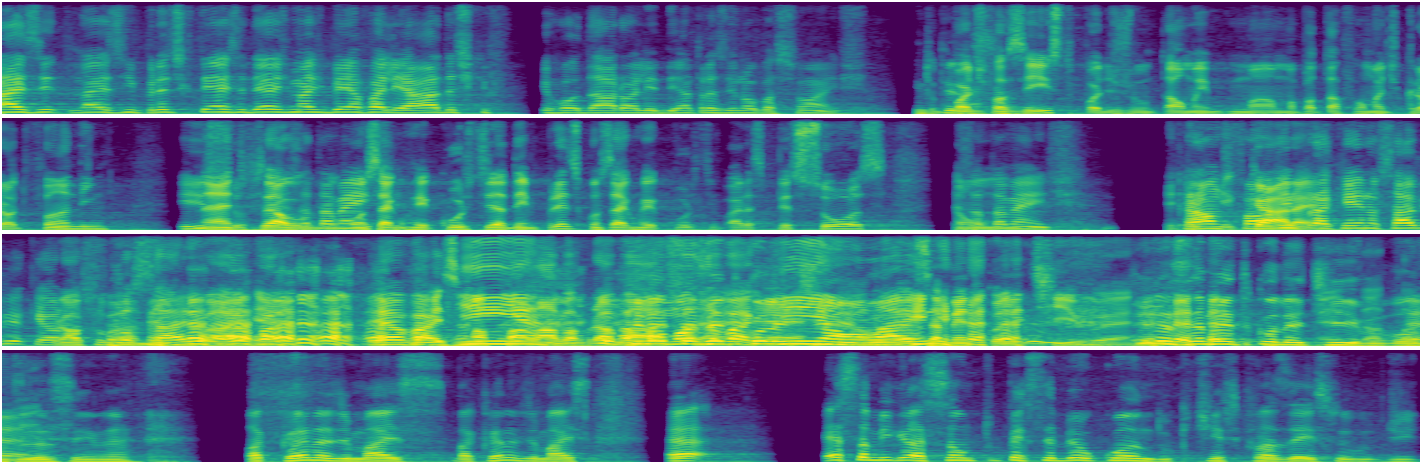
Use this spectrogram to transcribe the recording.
nas, nas empresas que têm as ideias mais bem avaliadas, que, que rodaram ali dentro as inovações. Tu pode fazer isso, tu pode juntar uma, uma, uma plataforma de crowdfunding. Isso, né? tu, exatamente. consegue um recurso da empresa, consegue um recurso de várias pessoas. Então, exatamente. É, Crowdfunding, para quem não sabe, que é o nosso glossário, é, é a vaquinha. uma palavra para baixo. Financiamento coletivo. Online. Financiamento coletivo, é. Financiamento coletivo, vamos dizer assim, né? Bacana demais, bacana demais. É, essa migração, tu percebeu quando que tinha que fazer isso de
